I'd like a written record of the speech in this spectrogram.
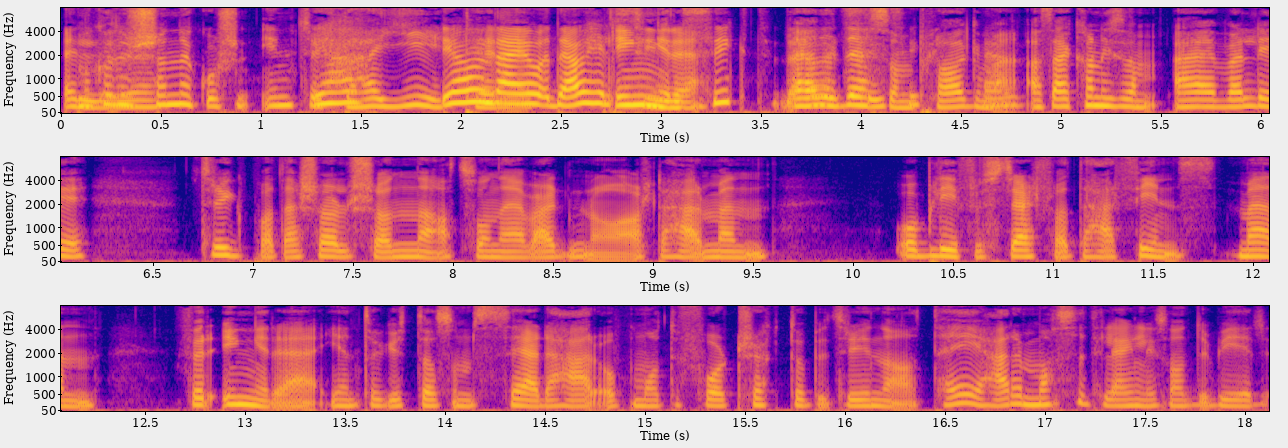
11 Men kan du skjønne hvilket inntrykk Ja. det her gir Ja, til det er jo, det er jo helt yngre? sinnssykt. Det er jo det, helt det som plager meg. Ja. Altså, jeg kan liksom Jeg er veldig trygg på at jeg sjøl skjønner at sånn er verden og alt det her, men Og blir frustrert for at det her fins. Men for yngre jenter og gutter som ser det her og på en måte får trykt opp i trynet at hei, her er masse tilgjengelig, sånn at du blir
